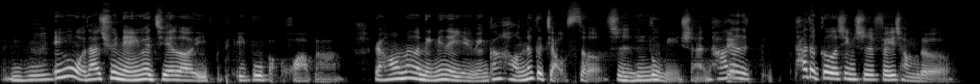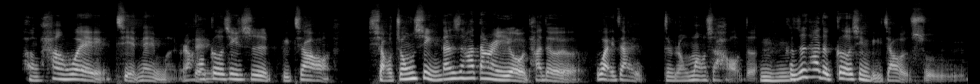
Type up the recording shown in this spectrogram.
因为我在去年因为接了一一部《宝花吧》，然后那个里面的演员刚好那个角色是杜明山，他的他的个性是非常的很捍卫姐妹们，然后个性是比较小中性，但是他当然也有他的外在。的容貌是好的，嗯可是他的个性比较属于，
